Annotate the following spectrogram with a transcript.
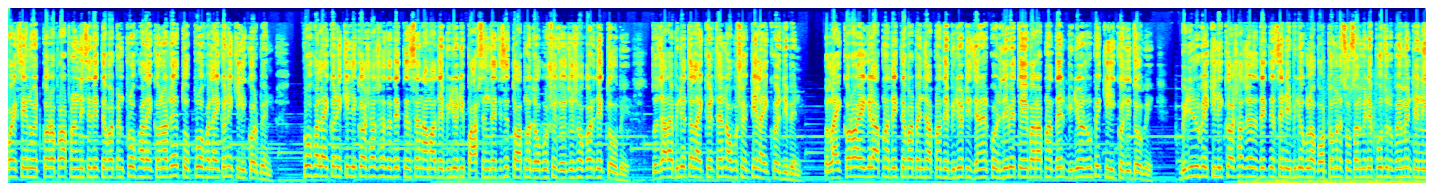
কয়েক সেকেন্ড ওয়েট করার পর আপনার নিচে দেখতে পারবেন প্রোফাইল আইকন আছে, তো প্রোফাইল আইকনে ক্লিক করবেন। প্রোফাইল আইকনে ক্লিক করার সাথে সাথে দেখতেছেন আমাদের ভিডিওটি পার্সেন্ট যাইতেছে, তো আপনাদের অবশ্যই ধৈর্য সহকারে দেখতে হবে। তো যারা ভিডিওতে লাইক করতেন অবশ্যই একটি লাইক করে দিবেন। তো লাইক করা হয়ে গেলে আপনারা দেখতে পারবেন যে আপনাদের ভিডিওটি জেনারেট করে দিবে, তো এবার আপনাদের ভিডিওর রূপে ক্লিক করে দিতে হবে। ভিডিওর রূপে ক্লিক করার সাথে সাথে দেখতেছেন এই ভিডিওগুলো বর্তমানে সোশ্যাল মিডিয়ায় প্রচুর পেমেন্ট ট্রেনিং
